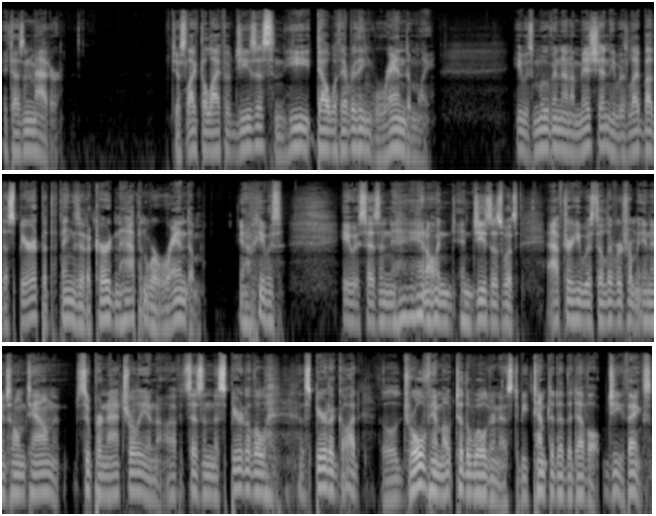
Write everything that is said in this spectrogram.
It doesn't matter. Just like the life of Jesus, and he dealt with everything randomly. He was moving on a mission. He was led by the Spirit, but the things that occurred and happened were random. You know, he was he was says and you know and, and jesus was after he was delivered from in his hometown supernaturally and uh, it says in the spirit of the the spirit of god drove him out to the wilderness to be tempted of the devil gee thanks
